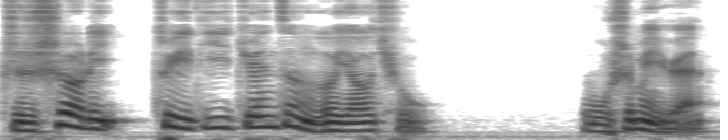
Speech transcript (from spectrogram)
只设立最低捐赠额要求五十美元。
